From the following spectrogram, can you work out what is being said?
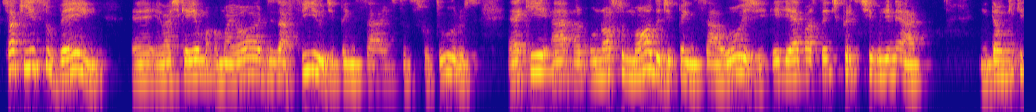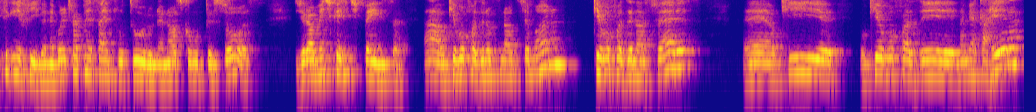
Só que isso vem é, eu acho que aí o maior desafio de pensar em estudos futuros é que a, a, o nosso modo de pensar hoje ele é bastante preditivo linear. Então, o que, que significa? Né? Quando a gente vai pensar em futuro, né, nós como pessoas, geralmente que a gente pensa, ah, o que eu vou fazer no final de semana, o que eu vou fazer nas férias, é, o que o que eu vou fazer na minha carreira,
